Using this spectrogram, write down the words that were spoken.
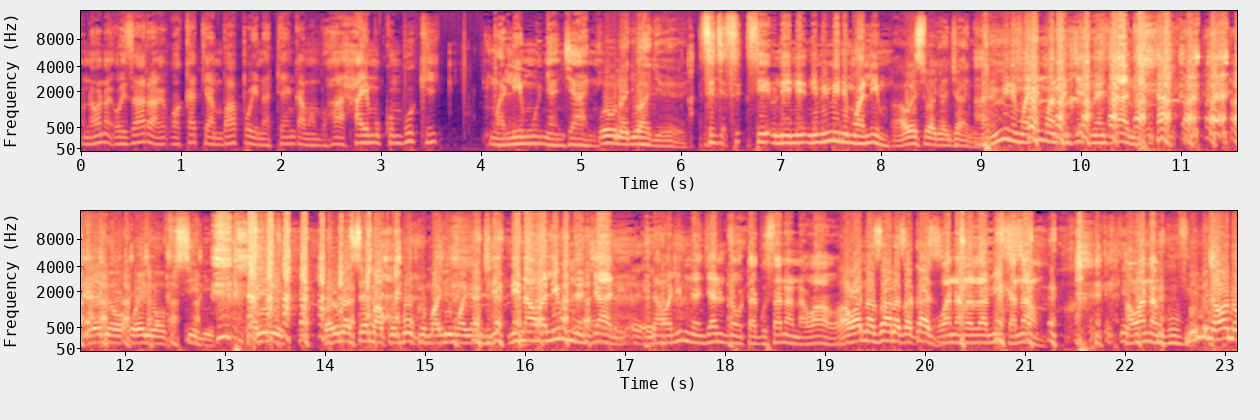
unaona wizara wakati ambapo inatenga mambo haya haimkumbuki mwalimu nyanjani. Wewe unajuaje wewe? Si, si, si, ni, ni, ni mimi ni mwalimu? Ah, wewe si wa nyanjani. Ah, mimi ni mwalimu wa nyanjani. Wewe ni- ofisini. Kwani unasema akumbukwe mwalimu wa nyanjani? Nina walimu nyanjani. Nina walimu nyanjani tunaotagusana na wao. Hawana zana za kazi. Wanalalamika naam. Hawana nguvu. Mimi naona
